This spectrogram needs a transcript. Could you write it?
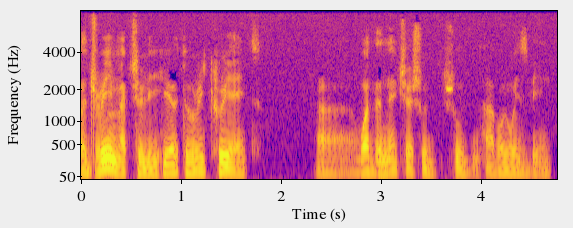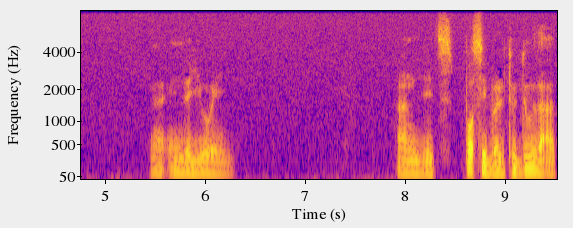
a dream actually here to recreate uh, what the nature should, should have always been uh, in the UAE and it's possible to do that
